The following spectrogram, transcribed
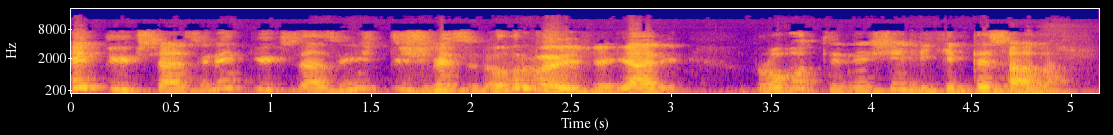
Hep yükselsin hep yükselsin hiç düşmesin olur mu öyle şey? Yani robot dediğin şey likitte sağlar.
